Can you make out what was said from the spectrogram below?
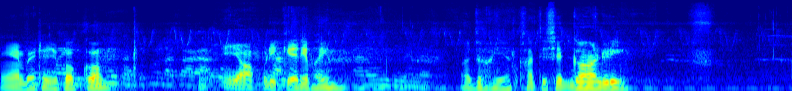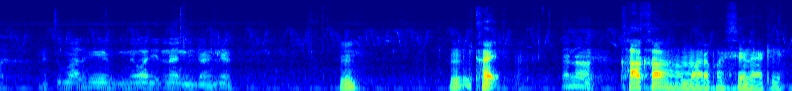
અહીંયા બેઠે છે કોકો અહીંયા આપણી કેરી ભાઈ. હજુ અહીંયા ખાતી છે ગાંડડી. ખાય. ખા ખા, અમારા પાસે ને આટલીક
